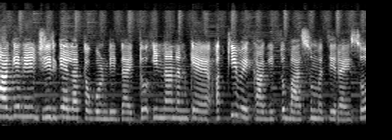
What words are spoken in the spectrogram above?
ಹಾಗೇನೆ ಜೀರಿಗೆ ಎಲ್ಲ ತಗೊಂಡಿದ್ದಾಯ್ತು. ಇನ್ನ ನನ್ಗೆ ಅಕ್ಕಿ ಬೇಕಾಗಿತ್ತು, ಬಾಸುಮತಿ ರೈಸು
